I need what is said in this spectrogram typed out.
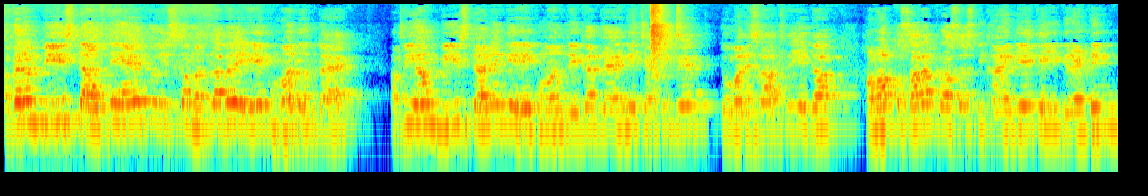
अगर हम बीस डालते हैं तो इसका मतलब है एक मन होता है। अभी हम बीस डालेंगे, एक मन लेकर जाएँगे चक्की पे तो हमारे साथ रहिएगा। हम आपको सारा प्रोसेस दिखाएँगे कि ये ग्राइंडिंग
